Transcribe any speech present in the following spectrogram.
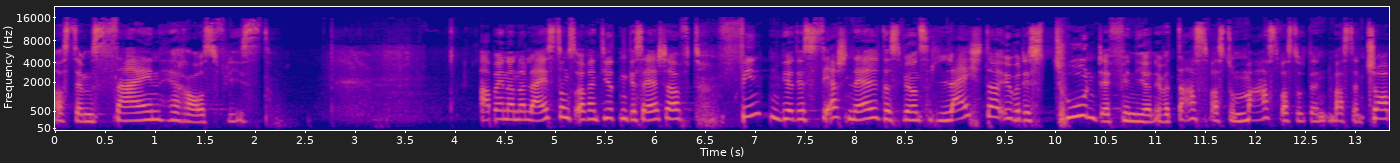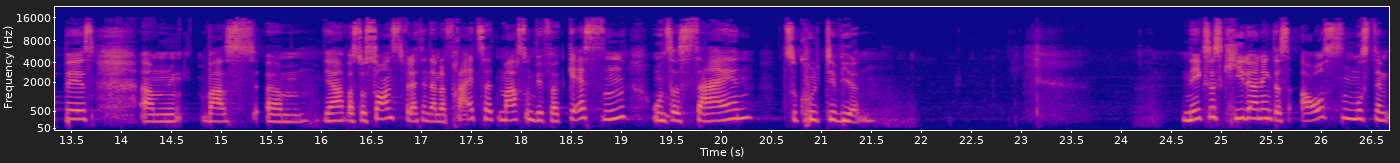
aus dem Sein herausfließt. Aber in einer leistungsorientierten Gesellschaft finden wir das sehr schnell, dass wir uns leichter über das Tun definieren, über das, was du machst, was, du denn, was dein Job ist, ähm, was, ähm, ja, was du sonst vielleicht in deiner Freizeit machst und wir vergessen, unser Sein zu kultivieren. Nächstes Key Learning, das Außen muss dem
